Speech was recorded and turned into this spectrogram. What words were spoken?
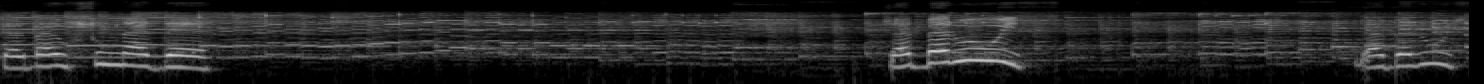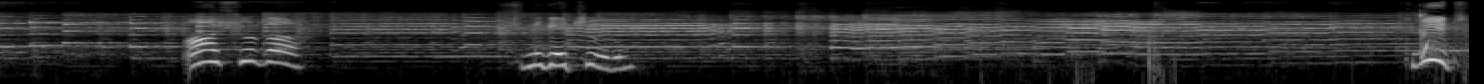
Cerberius'um nerede? Cerberus. Cerberus. Aa şurada. Şunu geçiyorum. Crit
